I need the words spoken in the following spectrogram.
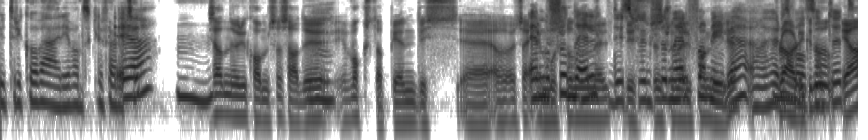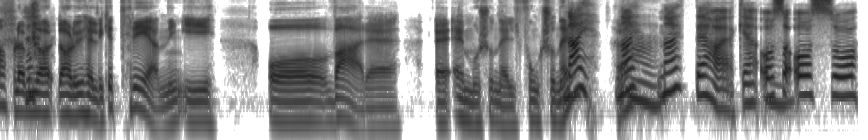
uttrykke og være i vanskelige følelser. Mm. Når du kom, så sa du vokste opp i en dys, eh, altså emosjonell- dysfunksjonell familie. Ja, det høres voldsomt ut. Ja, for da, da har- du heller ikke trening i å være eh, emosjonell funksjonell. Nei, nei, Mm. nei, det har jeg ikke. Og så, og så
